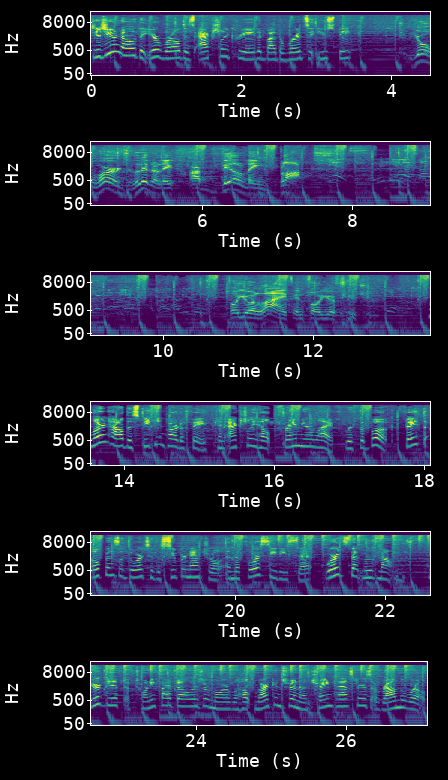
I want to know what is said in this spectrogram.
Did you know that your world is actually created by the words that you speak? Your words literally are building blocks for your life and for your future. Learn how the speaking part of faith can actually help frame your life with the book Faith Opens the Door to the Supernatural and the four CD set Words That Move Mountains. Your gift of $25 or more will help Mark and Trina train pastors around the world.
